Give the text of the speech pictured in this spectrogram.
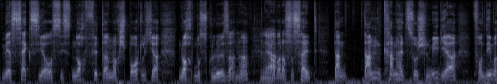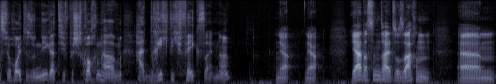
mehr sexy aussiehst, noch fitter, noch sportlicher, noch muskulöser, ne? Ja. Aber das ist halt, dann, dann kann halt Social Media von dem, was wir heute so negativ besprochen haben, halt richtig fake sein, ne? Ja, ja. Ja, das sind halt so Sachen, ähm,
